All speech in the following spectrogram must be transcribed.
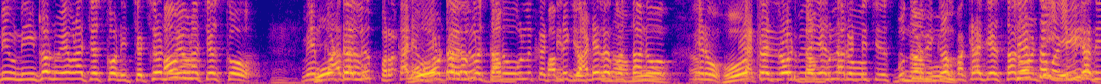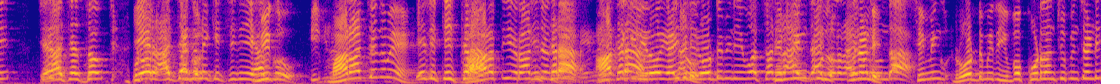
నువ్వు నీ ఇంట్లో నువ్వేమైనా చేసుకో నీ చర్చిలో. నువ్వేమైనా చేసుకో నేను హోటల్ రోడ్ మీద చేస్తాను. బుద్ధుడి విగ్రహం పక్కన చేస్తాను చేస్తామండి. చేస్తావు ఏ రాజ్యాంగం నీకు ఇచ్చింది ఈ మీకు హక్కు? ఈ- మా రాజ్యాంగమే. ఏది తీసుకురా. భారతీయ రాజ్యాంగం. ఇరవై ఐదు. రోడ్డు మీద ఇవ్వచ్చు స్విమ్మింగ్ పూల్? స్విమ్మింగ్ రోడ్డు మీద ఇవ్వకూడదని చూపించండి.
